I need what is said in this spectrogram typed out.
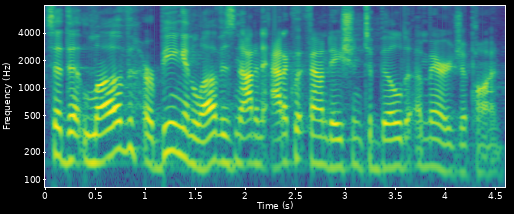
said that love or being in love is not an adequate foundation to build a marriage upon.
